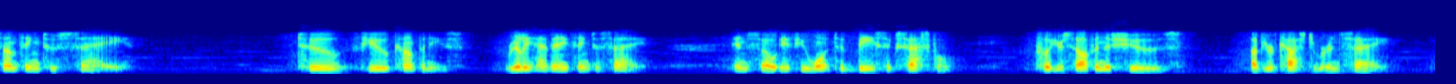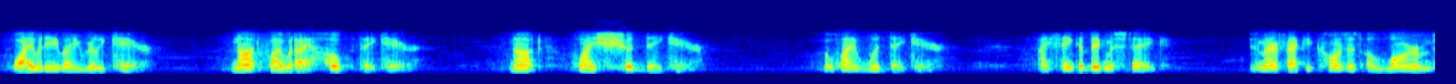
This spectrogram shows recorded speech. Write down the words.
something to say. Too few companies really have anything to say. And so if you want to be successful, put yourself in the shoes of your customer and say, why would anybody really care? Not why would I hope they care? Not why should they care? But why would they care? I think a big mistake. As a matter of fact, it causes alarms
